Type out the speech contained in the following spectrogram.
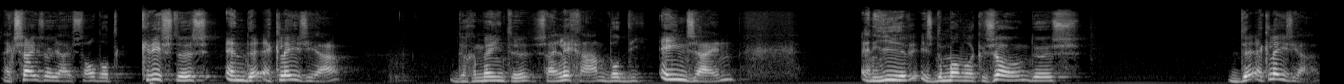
En ik zei zojuist al dat Christus en de Ecclesia, de gemeente, zijn lichaam, dat die één zijn. En hier is de mannelijke zoon dus de Ecclesia.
